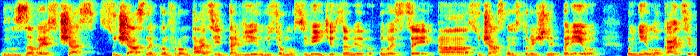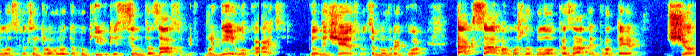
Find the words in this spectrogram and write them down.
за весь час сучасних конфронтацій та війн в усьому світі, за весь цей сучасний історичний період в одній локації було сконцентровано таку кількість сил та засобів. В одній локації величезно, це був рекорд. Так само можна було казати про те, що,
